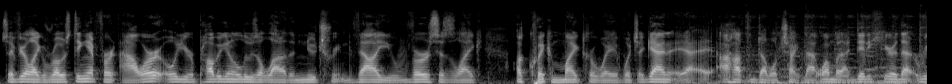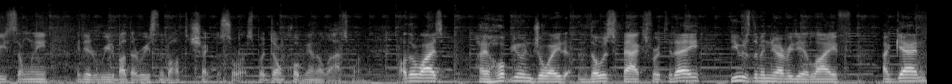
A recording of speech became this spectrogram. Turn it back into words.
So if you're like roasting it for an hour, well, you're probably going to lose a lot of the nutrient value versus like a quick microwave, which again, I'll have to double check that one, but I did hear that recently. I did read about that recently, but I'll have to check the source, but don't quote me on the last one. Otherwise, I hope you enjoyed those facts for today. Use them in your everyday life. Again,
